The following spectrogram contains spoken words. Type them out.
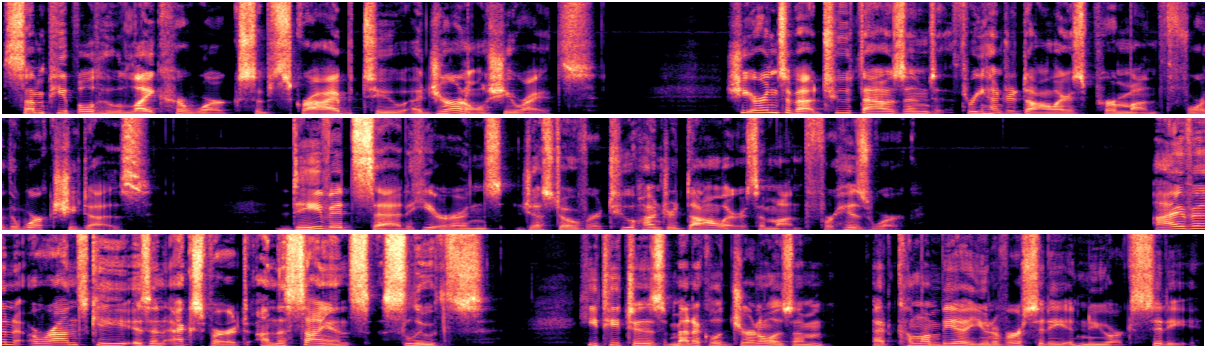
Some people who like her work subscribe to a journal she writes. She earns about $2,300 per month for the work she does. David said he earns just over $200 a month for his work. Ivan Oransky is an expert on the science sleuths. He teaches medical journalism at Columbia University in New York City.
